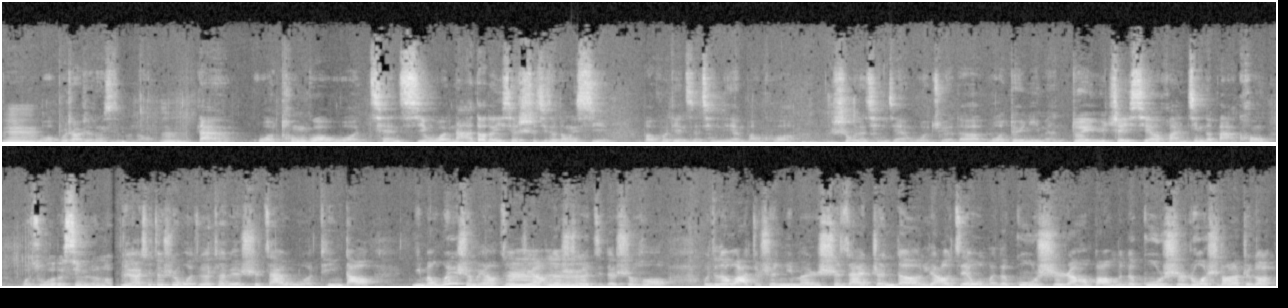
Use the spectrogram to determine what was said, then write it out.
嗯。我不知道这东西怎么弄，嗯，但我通过我前期我拿到的一些实际的东西，包括电子的请柬，包括实物的请柬，我觉得我对你们对于这些环境的把控，我足够的信任了。对，而且就是我觉得，特别是在我听到你们为什么要做这样的设计的时候，我觉得哇，就是你们是在真的了解我们的故事，然后把我们的故事落实到了这个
